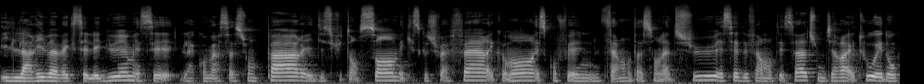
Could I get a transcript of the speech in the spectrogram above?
Il arrive avec ses légumes et c'est la conversation part et ils discutent ensemble. Et qu'est-ce que tu vas faire? Et comment? Est-ce qu'on fait une fermentation là-dessus? Essaie de fermenter ça, tu me diras et tout. Et donc,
